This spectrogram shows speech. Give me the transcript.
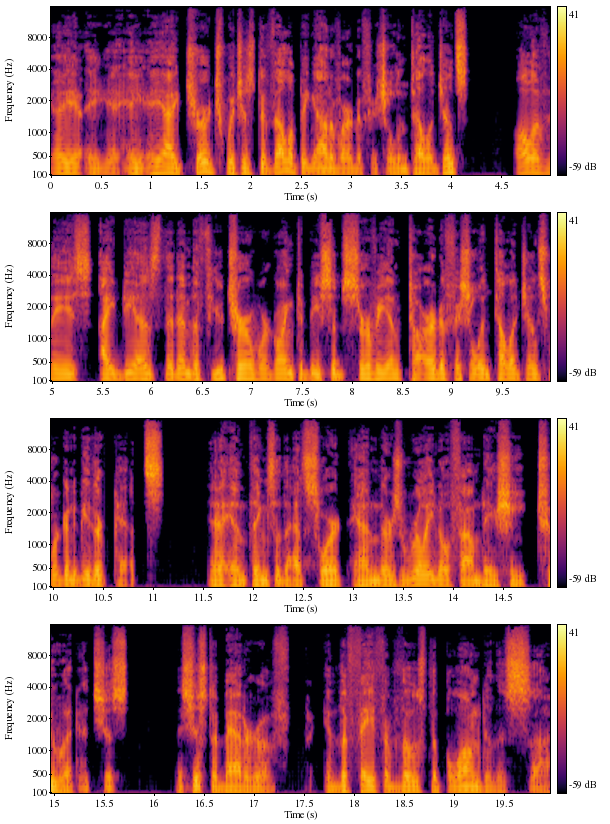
a, a, a AI church, which is developing out of artificial intelligence. All of these ideas that in the future we're going to be subservient to artificial intelligence, we're going to be their pets and, and things of that sort. And there's really no foundation to it. It's just, it's just a matter of the faith of those that belong to this, uh,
